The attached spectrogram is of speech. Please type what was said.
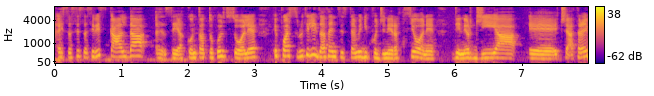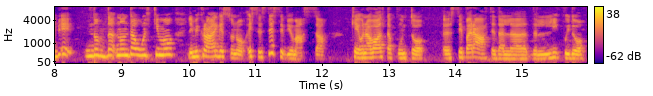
essa stessa si riscalda eh, se è a contatto col sole e può essere utilizzata in sistemi di cogenerazione di energia, eh, eccetera. E non da, non da, ultimo, le microalghe sono esse stesse biomassa, che una volta appunto eh, separate dal, dal liquido,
